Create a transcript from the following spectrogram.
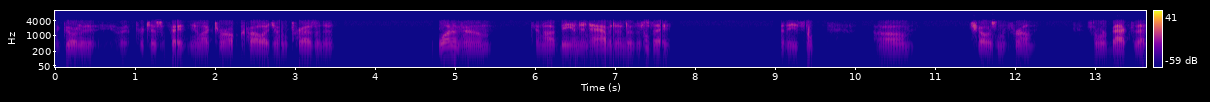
that go to uh, participate in the Electoral College on president, one of whom cannot be an inhabitant of the state that he's um, chosen from. So we're back to that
